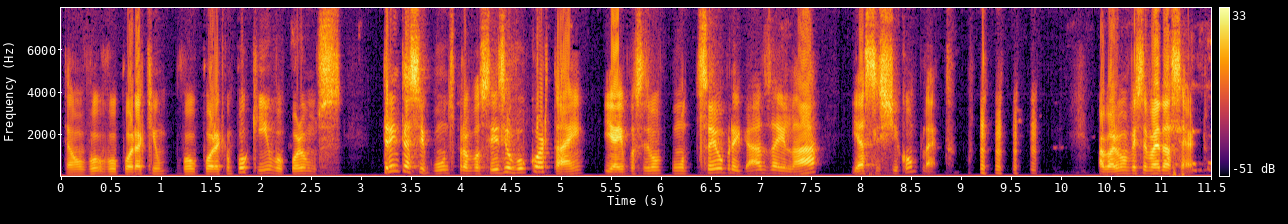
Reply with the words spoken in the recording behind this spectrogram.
Então vou, vou pôr aqui vou pôr aqui um pouquinho, vou pôr uns 30 segundos para vocês e eu vou cortar, hein? E aí vocês vão, vão ser obrigados a ir lá e assistir completo. Agora vamos ver se vai dar certo.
